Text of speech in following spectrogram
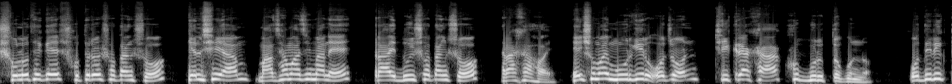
ষোলো থেকে সতেরো শতাংশ, ক্যালসিয়াম মাঝামাঝি মানে প্রায় দুই শতাংশ রাখা হয়। এই সময় মুরগির ওজন ঠিক রাখা খুব গুরুত্বপূর্ণ। অতিরিক্ত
